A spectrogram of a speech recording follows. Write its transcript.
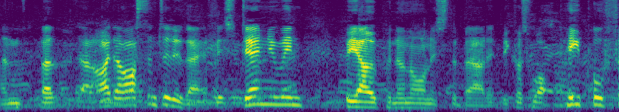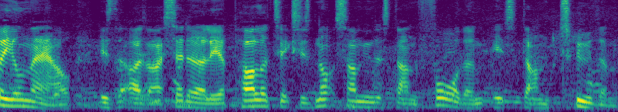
And But I'd ask them to do that. If it's genuine, be open and honest about it. Because what people feel now is that, as I said earlier, politics is not something that's done for them, it's done to them.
